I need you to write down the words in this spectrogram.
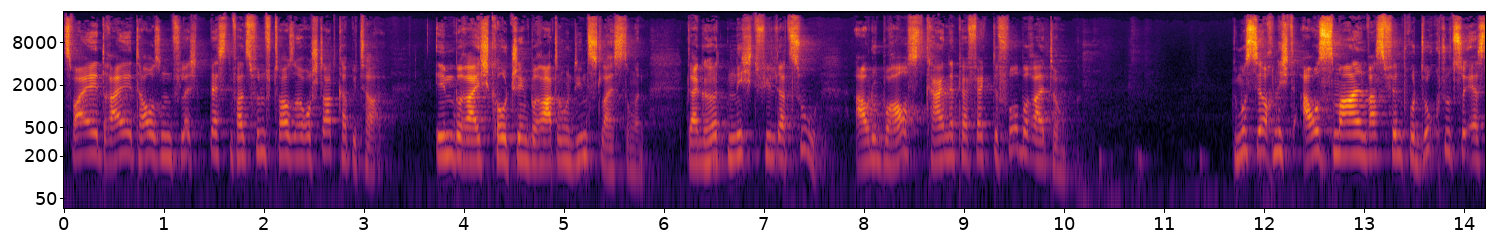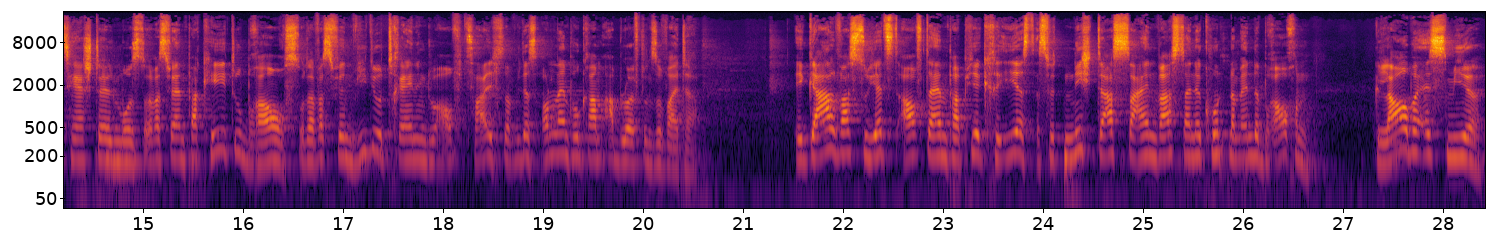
2.000, 3.000, vielleicht bestenfalls 5.000 Euro Startkapital. Im Bereich Coaching, Beratung und Dienstleistungen. Da gehört nicht viel dazu. Aber du brauchst keine perfekte Vorbereitung. Du musst dir auch nicht ausmalen, was für ein Produkt du zuerst herstellen musst oder was für ein Paket du brauchst oder was für ein Videotraining du aufzeichnest oder wie das Online-Programm abläuft und so weiter. Egal, was du jetzt auf deinem Papier kreierst, es wird nicht das sein, was deine Kunden am Ende brauchen. Glaube es mir,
